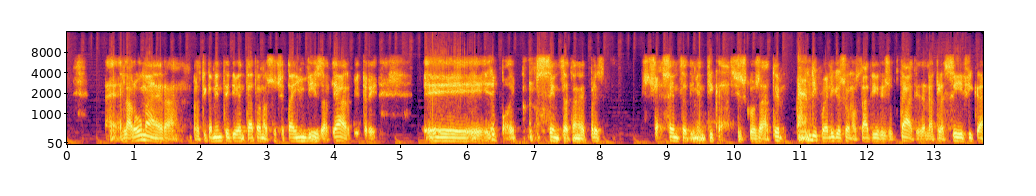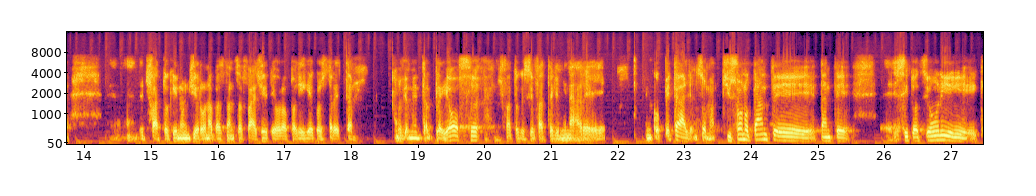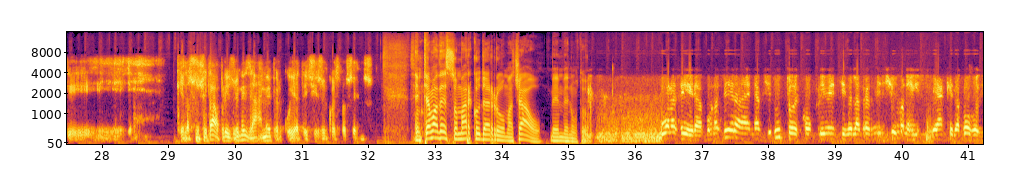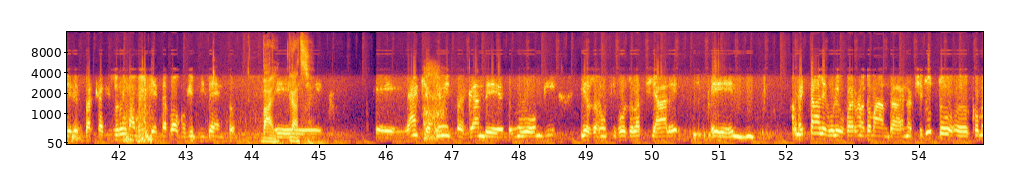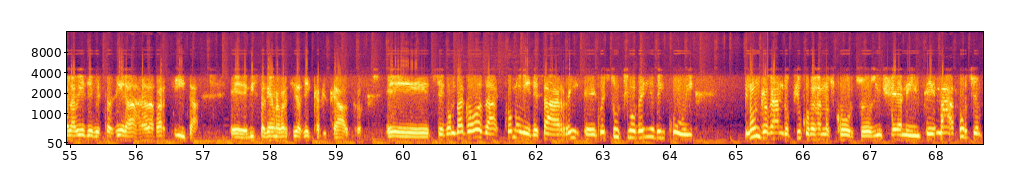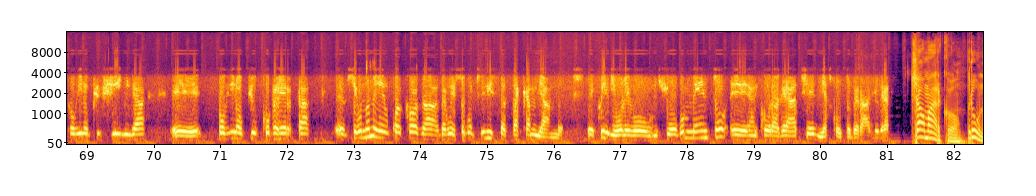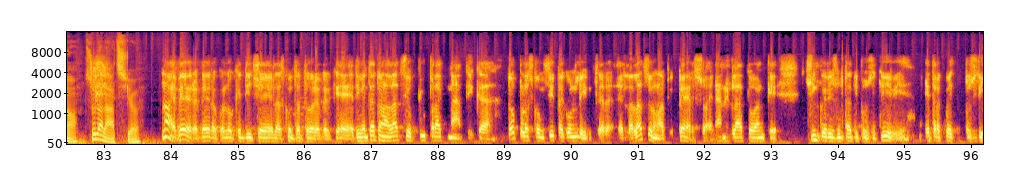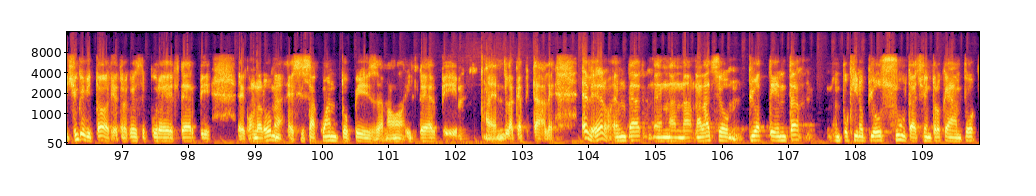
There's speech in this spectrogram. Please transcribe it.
eh, la Roma era praticamente diventata una società invisa agli arbitri e, e poi senza, pres- cioè, senza dimenticarci scusate, di quelli che sono stati i risultati della classifica, eh, del fatto che in un girone abbastanza facile di Europa League è costretta ovviamente al playoff, il fatto che si è fatta eliminare in Coppa Italia, insomma ci sono tante, tante eh, situazioni che, che la società ha preso in esame per cui ha deciso in questo senso. Sentiamo adesso Marco da Roma, ciao, benvenuto. Buonasera, buonasera innanzitutto e complimenti per la trasmissione, visto che anche da poco siete sbarcati su Roma, quindi è da poco che vi sento. Vai, e, grazie. E anche ovviamente al grande Longhi, io sono un tifoso laziale e come tale volevo fare una domanda, innanzitutto eh, come la vede questa sera la partita? eh, visto che è una partita secca più che altro. E seconda cosa, come vede Sarri eh, quest'ultimo periodo in cui non giocando più come l'anno scorso sinceramente, ma forse un pochino più cinica, eh, un pochino più coperta, eh, secondo me qualcosa da questo punto di vista sta cambiando e quindi volevo un suo commento e ancora grazie, vi ascolto per radio. Grazie. Ciao Marco, Bruno, sulla Lazio. No, è vero, è vero quello che dice l'ascoltatore, perché è diventata una Lazio più pragmatica. Dopo la sconfitta con l'Inter, eh, la Lazio non ha più perso, ha inanellato anche cinque risultati positivi, e tra que- positivi, cinque vittorie, tra queste pure il derby eh, con la Roma, e si sa quanto pesa no? il derby eh, nella capitale. È vero, è, un der- è una, una, una Lazio più attenta, un pochino più ossuta a centrocampo,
